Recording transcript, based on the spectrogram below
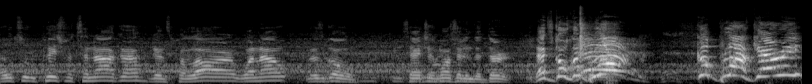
0-2 pitch for Tanaka against Pilar. One out. Let's go. Sanchez wants it in the dirt. Let's go. Good block. Good block, Gary.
